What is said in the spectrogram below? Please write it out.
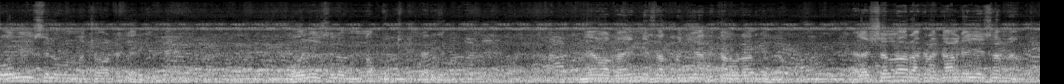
పోలీసులు ఉన్న చోట జరిగింది. పోలీసులు ఉన్న ఉన్నప్పుడు జరిగింది. మేము ఒక ఆయన్ని సర్పంచ్ గారిని కలవడానికి వెళ్ళాం. ఎలక్షన్లో రకరకాలుగా చేశాం మేము.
